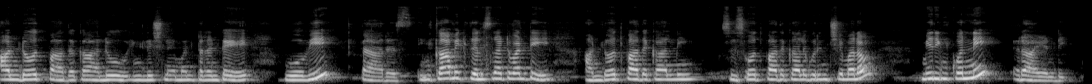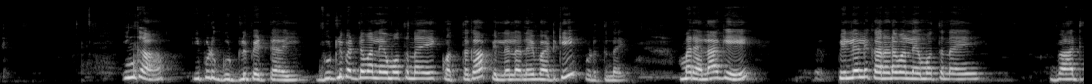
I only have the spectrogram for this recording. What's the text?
అండోత్పాదకాలు. ఇంగ్లీష్లో ఏమంటారంటే ఓవి ప్యారెస్ ఇంకా మీకు తెలిసినటువంటి అండోత్పాదకాలని శిశోత్పాదకాల గురించి మనం మీరు ఇంకొన్ని రాయండి. ఇంకా ఇప్పుడు గుడ్లు పెట్టాయి. గుడ్లు పెట్టడం వల్ల ఏమవుతున్నాయి? కొత్తగా పిల్లలు అనేవి వాటికి పుడుతున్నాయి. మరి అలాగే పిల్లలు కనడం వల్ల ఏమవుతున్నాయి? వాటి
